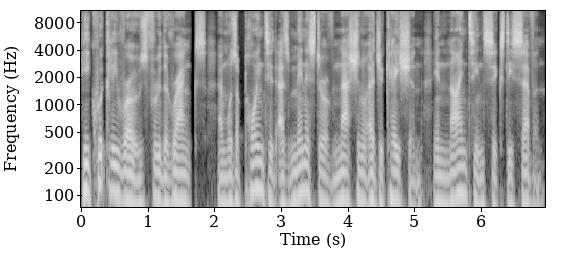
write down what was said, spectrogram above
He quickly rose through the ranks and was appointed as Minister of National Education in 1967.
